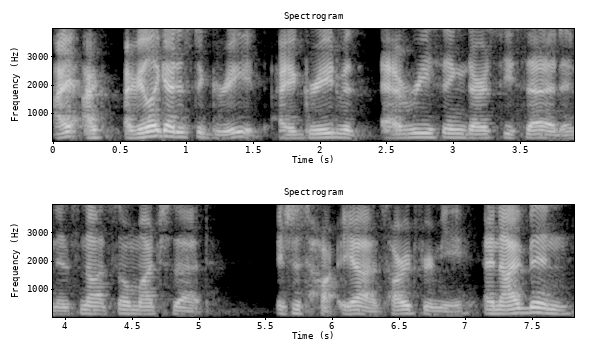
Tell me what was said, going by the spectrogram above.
I, I I feel like I just agreed. I agreed with everything D'Arcy said, and it's not so much that it's just hard. Yeah, it's hard for me, and I've been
